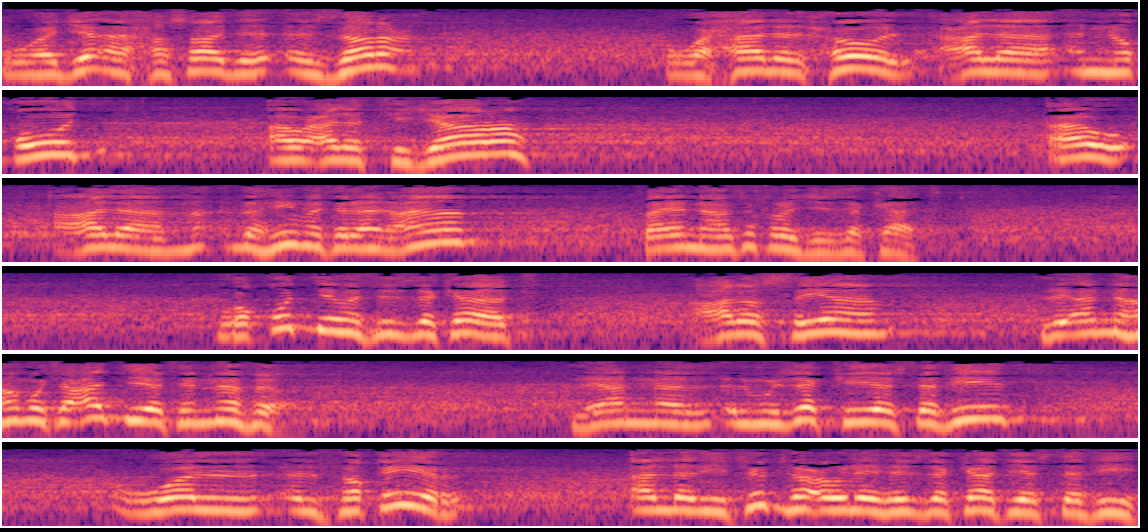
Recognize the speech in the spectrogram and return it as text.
وجاء حصاد الزرع وحال الحول على النقود أو على التجارة أو على بهيمة الأنعام فإنها تخرج الزكاة. وقدمت الزكاة على الصيام لأنها متعدية النفع لأن المزكي يستفيد والفقير الذي تدفع إليه الزكاة يستفيد.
